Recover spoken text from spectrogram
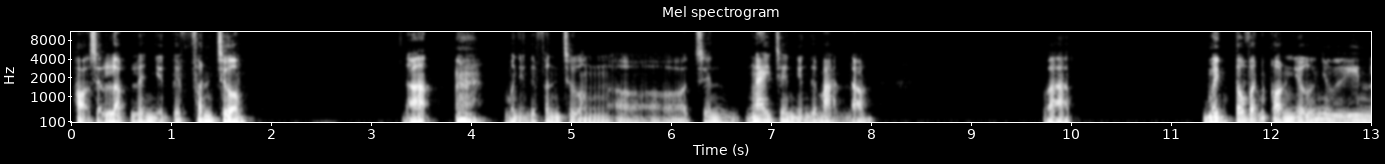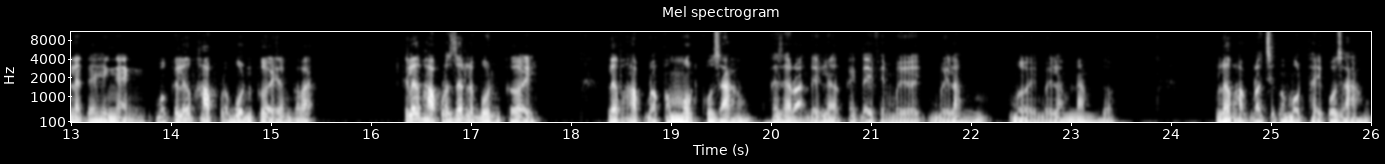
họ sẽ lập lên những cái phân trường. Đó. mà những cái phân trường ở, ở trên ngay trên những cái bản đó. Và mình tôi vẫn còn nhớ như in là cái hình ảnh một cái lớp học nó buồn cười lắm các bạn. Cái lớp học nó rất là buồn cười. Lớp học đó có một cô giáo cái giai đoạn đấy là cách đây phải 10 15 10 15 năm rồi. Lớp học đó chỉ có một thầy cô giáo.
